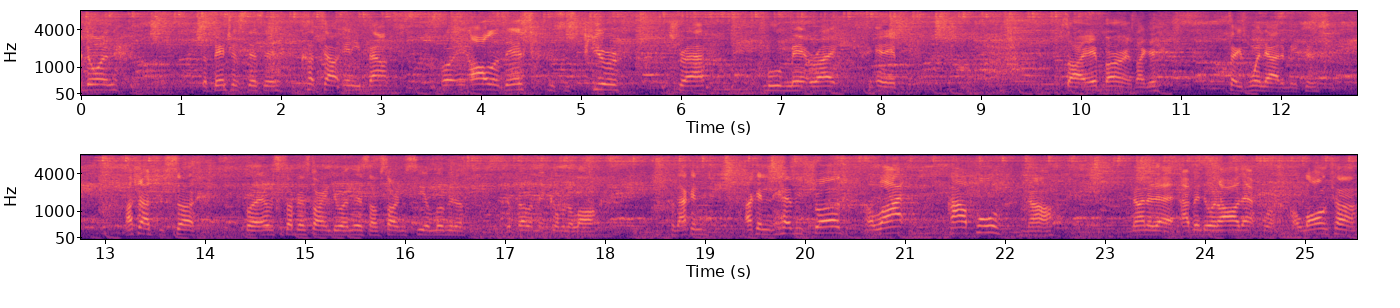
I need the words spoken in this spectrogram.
We're doing the bench assisted, cuts out any bounce. Or all of this, this is pure trap movement, right? And it, sorry, it burns. Like it takes wind out of me because my traps just suck. But ever since I've been starting doing this, I'm starting to see a little bit of development coming along. Cause I can, I can heavy shrug a lot, high pull, no, none of that. I've been doing all that for a long time.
